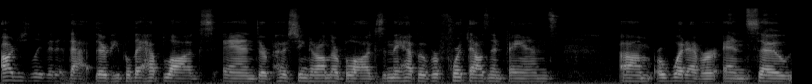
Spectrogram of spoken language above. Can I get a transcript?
I'll just leave it at that. There are people that have blogs and they're posting it on their blogs and they have over 4,000 fans um, or whatever. And so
